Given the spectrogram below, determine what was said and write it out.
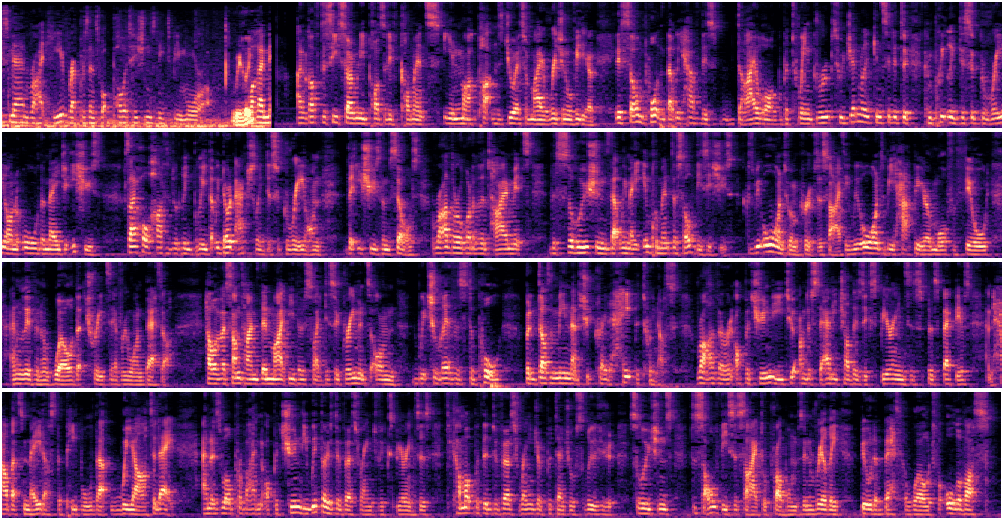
This man right here represents what politicians need to be more of. Really? While I may- I'd love to see so many positive comments in Mark Parton's duet of my original video. It is so important that we have this dialogue between groups who are generally considered to completely disagree on all the major issues. Because I wholeheartedly believe that we don't actually disagree on the issues themselves. Rather, a lot of the time, it's the solutions that we may implement to solve these issues. Because we all want to improve society, we all want to be happier, and more fulfilled, and live in a world that treats everyone better. However, sometimes there might be those slight disagreements on which levers to pull, but it doesn't mean that it should create a hate between us. Rather, an opportunity to understand each other's experiences, perspectives, and how that's made us the people that we are today. And as well provide an opportunity with those diverse range of experiences to come up with a diverse range of potential solution, solutions to solve these societal problems and really build a better world for all of us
